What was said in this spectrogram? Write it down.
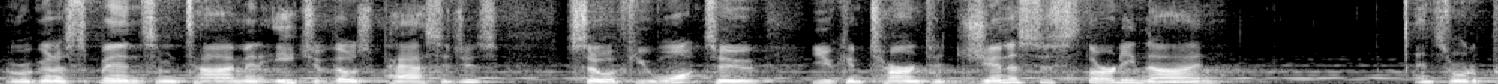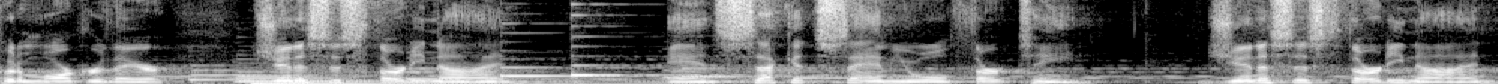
and we're going to spend some time in each of those passages. So if you want to, you can turn to Genesis 39 and sort of put a marker there. Genesis 39 and 2 Samuel 13. Genesis 39,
